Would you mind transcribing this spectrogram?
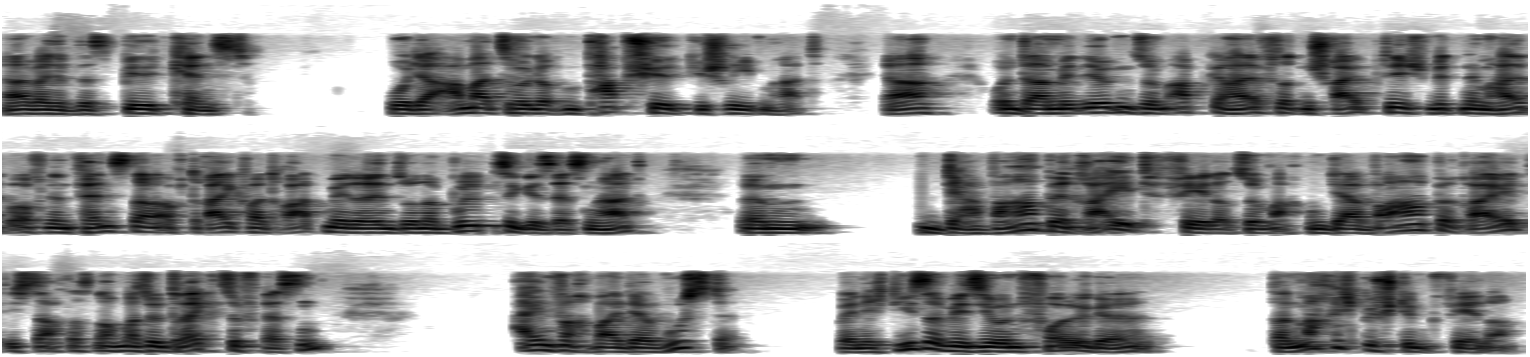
ja, weil du das Bild kennst, wo der Amazon auf dem Pappschild geschrieben hat, ja, und da mit irgendeinem so abgehalfterten Schreibtisch mit einem halboffenen Fenster auf drei Quadratmeter in so einer Butze gesessen hat, ähm, der war bereit, Fehler zu machen. Der war bereit, ich sage das nochmal so, Dreck zu fressen, einfach weil der wusste, wenn ich dieser Vision folge, dann mache ich bestimmt Fehler,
